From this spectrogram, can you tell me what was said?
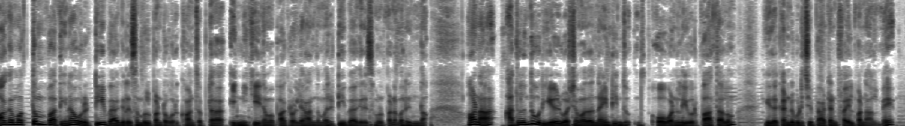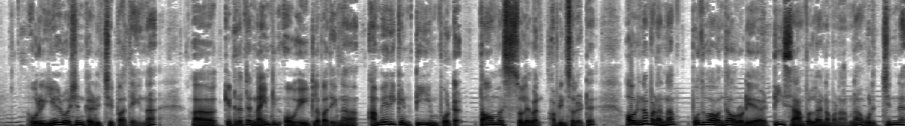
ஆக மொத்தம் பார்த்தீங்கன்னா ஒரு டீ பேக் ரிசம்பிள் பண்ணுற ஒரு கான்செப்டாக இன்றைக்கி நம்ம பார்க்குறோம் இல்லையா? அந்த மாதிரி டீ பேக் ரிசம்பிள் பண்ண மாதிரி இருந்தான். ஆனால் அதுலேருந்து ஒரு ஏழு வருஷம் அதாவது நைன்டீன் ஓ ஒனில் இவர் பார்த்தாலும் இதை கண்டுபிடிச்சி பேட்டன் ஃபைல் பண்ணாலுமே ஒரு ஏழு வருஷம் கழித்து பார்த்தீங்கன்னா கிட்டத்தட்ட நைன்டீன் ஓ எயிட்டில் பார்த்தீங்கன்னா American tea importer Thomas Sullivan அப்படின்னு சொல்லிட்டு அவர் என்ன பண்ணார்னா பொதுவாக வந்து அவருடைய டீ சாம்பிள்லாம் என்ன பண்ணார்னா ஒரு சின்ன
